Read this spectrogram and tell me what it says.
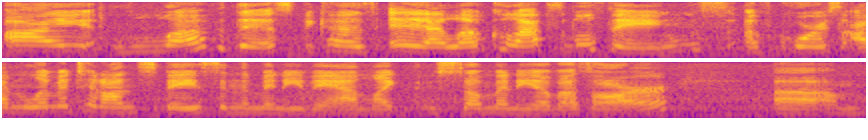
I love this because A, I love collapsible things. Of course, I'm limited on space in the minivan, like so many of us are. Um,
